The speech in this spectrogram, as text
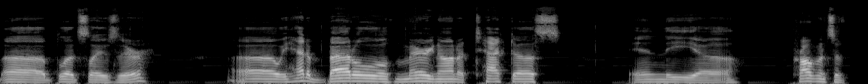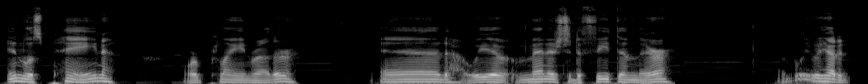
uh, blood slaves there. Uh, we had a battle. Marignon attacked us in the uh, province of Endless Pain, or Plain rather and we have managed to defeat them there. I believe we had a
